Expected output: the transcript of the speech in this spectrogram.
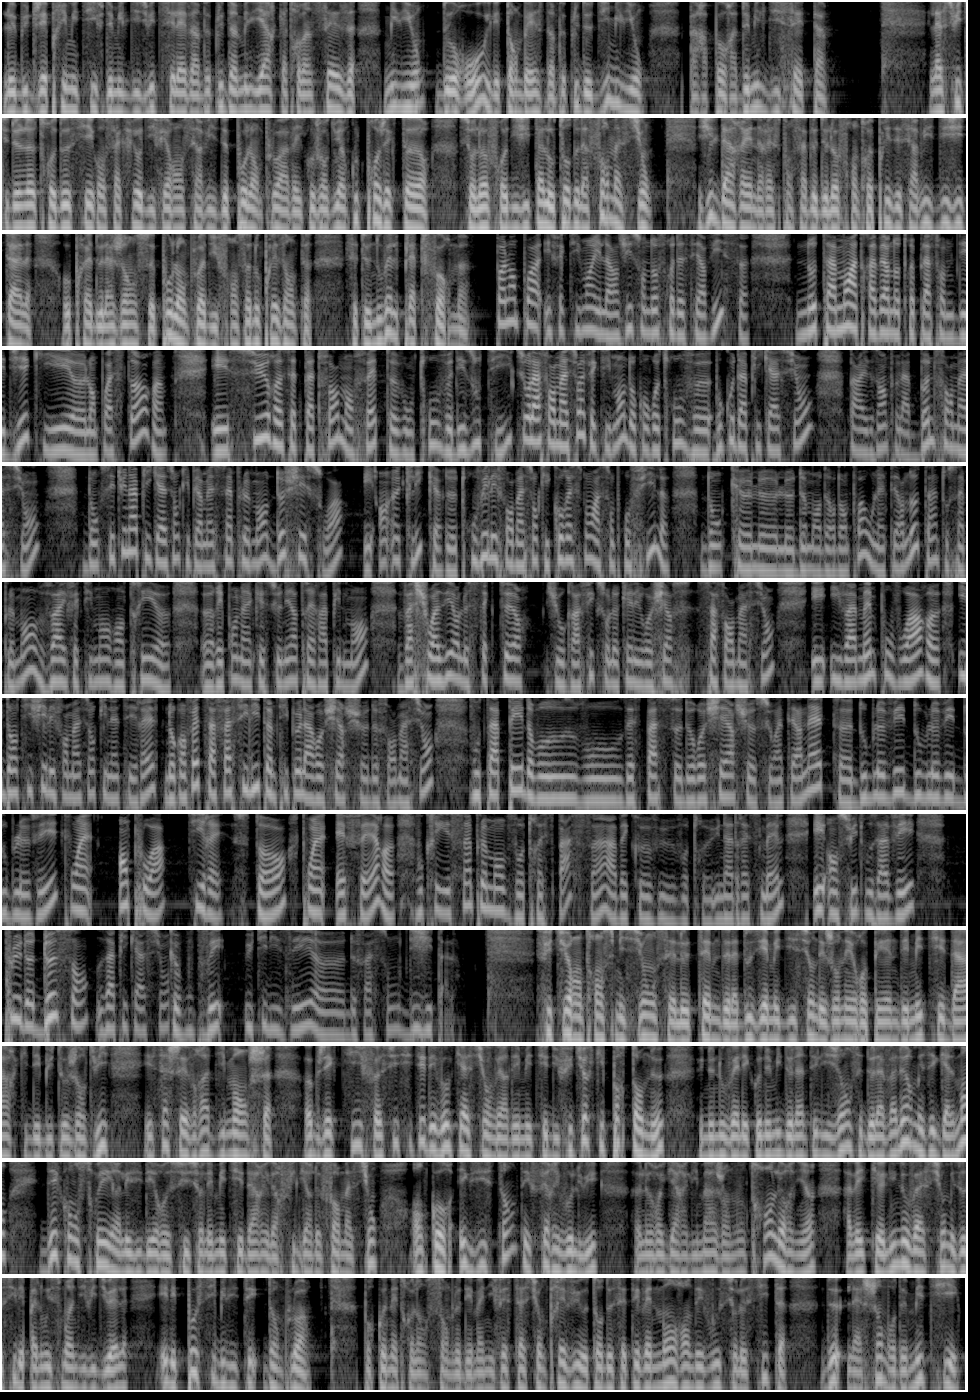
Le budget primitif 2018 s'élève à un peu plus d'un milliard 96 millions d'euros. Il est en baisse d'un peu plus de 10 millions par rapport à 2017. La suite de notre dossier consacré aux différents services de Pôle emploi avec aujourd'hui un coup de projecteur sur l'offre digitale autour de la formation. Gilles Darren, responsable de l'offre entreprise et services digital auprès de l'agence Pôle emploi du François, nous présente cette nouvelle plateforme. Pôle emploi, effectivement, élargit son offre de services, notamment à travers notre plateforme dédiée qui est euh, l'Emploi Store. Et sur euh, cette plateforme, en fait, on trouve des outils. Sur la formation, effectivement, donc on retrouve euh, beaucoup d'applications. Par exemple, la bonne formation. Donc, c'est une application qui permet simplement de chez soi et en un clic de trouver les formations qui correspondent à son profil. Donc le, demandeur d'emploi ou l'internaute, hein, tout simplement, va effectivement rentrer, répondre à un questionnaire très rapidement, va choisir le secteur géographique sur lequel il recherche sa formation et il va même pouvoir euh, identifier les formations qui l'intéressent. Donc en fait, ça facilite un petit peu la recherche de formation. Vous tapez dans vos, espaces de recherche sur Internet euh, www.emploi-store.fr. Vous créez simplement votre espace hein, avec euh, une adresse mail et ensuite vous avez plus de 200 applications que vous pouvez utiliser de façon digitale. Futur en transmission, c'est le thème de la 12e édition des Journées européennes des métiers d'art qui débute aujourd'hui et s'achèvera dimanche. Objectif, susciter des vocations vers des métiers du futur qui portent en eux une nouvelle économie de l'intelligence et de la valeur, mais également déconstruire les idées reçues sur les métiers d'art et leurs filières de formation encore existantes et faire évoluer le regard et l'image en montrant leur lien avec l'innovation, mais aussi l'épanouissement individuel et les possibilités d'emploi. Pour connaître l'ensemble des manifestations prévues autour de événement, rendez-vous sur le site de la Chambre de métier.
